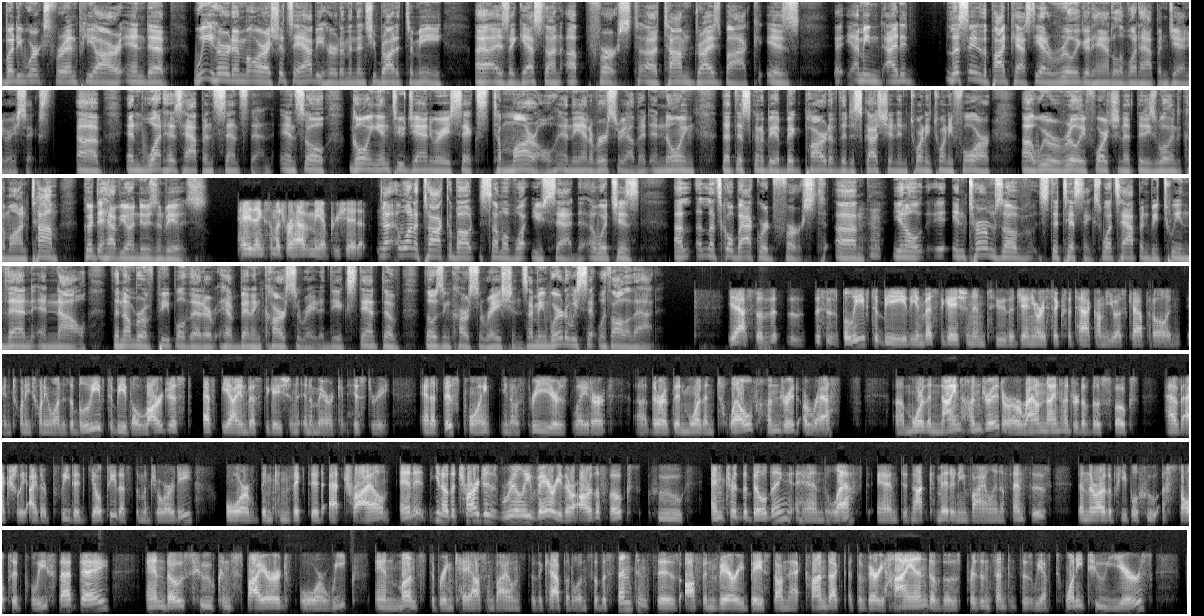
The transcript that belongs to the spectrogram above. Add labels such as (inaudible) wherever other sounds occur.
but he works for NPR, and uh, we heard him, or I should say, Abby heard him, and then she brought it to me uh, as a guest on Up First. Uh, Tom Dreisbach is, I mean, I did listening to the podcast. He had a really good handle of what happened January sixth. Uh, and what has happened since then. And so going into January 6th tomorrow and the anniversary of it, and knowing that this is going to be a big part of the discussion in 2024, uh, we were really fortunate that he's willing to come on. Tom, good to have you on News and Views. Hey, thanks so much for having me. I appreciate it. I want to talk about some of what you said, uh, which is uh, let's go backward first. Um, mm-hmm. You know, in terms of statistics, what's happened between then and now, the number of people that are, have been incarcerated, the extent of those incarcerations. I mean, where do we sit with all of that? Yeah, so th- th- this is believed to be the investigation into the January 6th attack on the U.S. Capitol in, in 2021 is believed to be the largest FBI investigation in American history. And at this point, you know, three years later, uh, there have been more than 1,200 arrests. Uh, more than 900 or around 900 of those folks have actually either pleaded guilty, that's the majority, or been convicted at trial. And it, you know, the charges really vary. There are the folks who entered the building and left and did not commit any violent offenses. Then there are the people who assaulted police that day and those who conspired for weeks and months to bring chaos and violence to the capital. And so the sentences often vary based on that conduct. At the very high end of those prison sentences, we have 22 years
